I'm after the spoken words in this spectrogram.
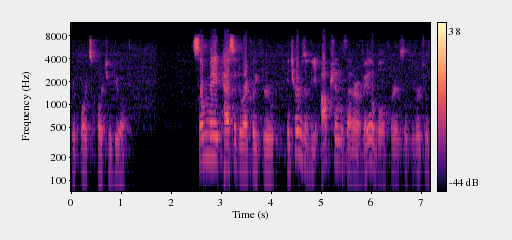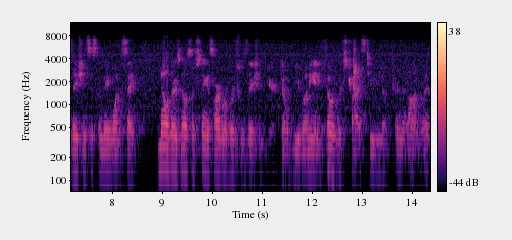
reports Core 2 Duo. Some may pass it directly through. In terms of the options that are available, for instance, the virtualization system may want to say, no, there's no such thing as hardware virtualization here. Don't be running any code which tries to, you know, turn that on, right?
